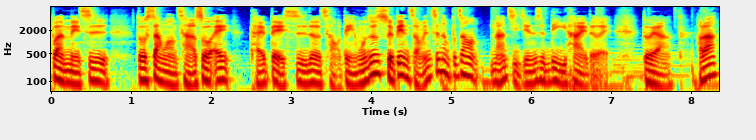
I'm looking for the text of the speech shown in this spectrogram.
不然每次。都上网查说，哎，台北市热炒店，我就随便找，因为真的不知道哪几间是厉害的，哎，对啊，好啦，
